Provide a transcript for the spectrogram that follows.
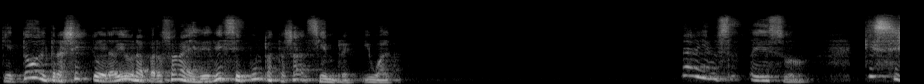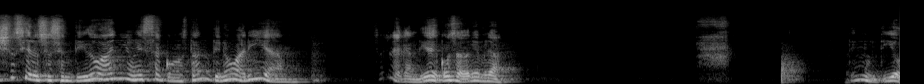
que todo el trayecto de la vida de una persona es desde ese punto hasta allá siempre igual? Nadie sabe eso. qué sé yo si a los 62 años esa constante no varía. ¿Sabes la cantidad de cosas varía? Mirá. Tengo un tío.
